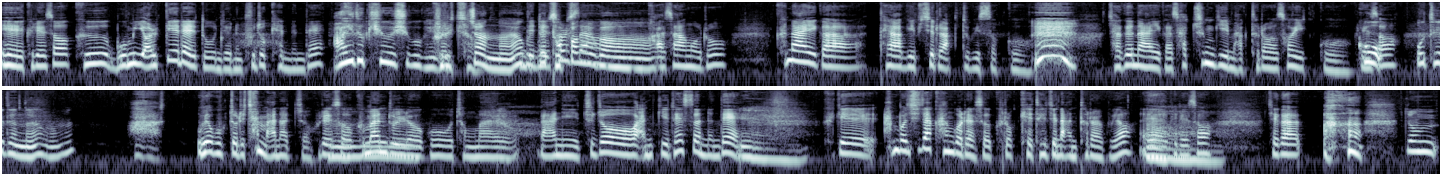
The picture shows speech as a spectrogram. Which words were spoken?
예, 그래서 그 몸이 열개라도 이제는 부족했는데 아이도 키우시고 계셨지 그렇죠. 않나요? 근데 독방육아 가상으로 큰 아이가 대학 입시를 앞두고 있었고 작은 아이가 사춘기 막 들어서 있고 그래서 그 어떻게 됐나요 그러면? 아 우여곡절이 참 많았죠. 그래서 음. 그만두려고 정말 많이 주저앉기도 했었는데 예. 그게 한번 시작한 거라서 그렇게 되지는 않더라고요. 예, 아. 그래서 제가 좀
